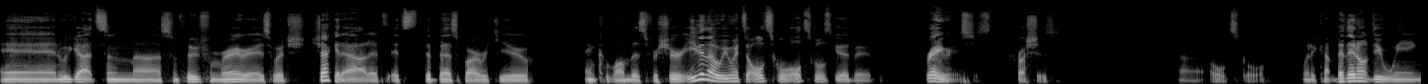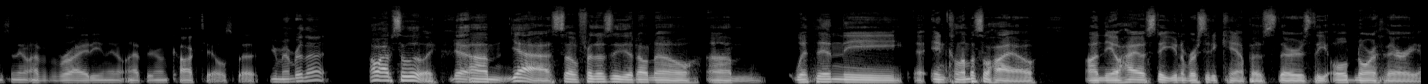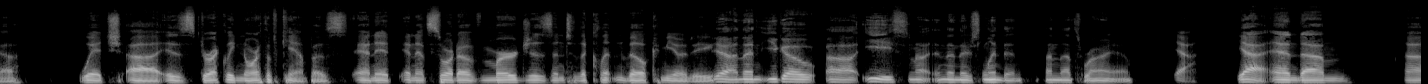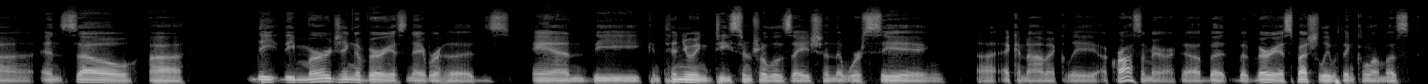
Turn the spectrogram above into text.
and we got some uh, some food from Ray Ray's. Which check it out, if it's the best barbecue in Columbus for sure. Even though we went to Old School, Old School's good, but Ray Ray's just crushes uh, Old School when it comes. But they don't do wings, and they don't have a variety, and they don't have their own cocktails. But you remember that? Oh, absolutely. Yeah. Um, yeah. So for those of you that don't know, um, within the uh, in Columbus, Ohio, on the Ohio State University campus, there's the Old North area, which uh, is directly north of campus, and it and it sort of merges into the Clintonville community. Yeah, and then you go uh, east, and, and then there's Linden, and that's where I am. Yeah, yeah, and um, uh, and so uh, the the merging of various neighborhoods and the continuing decentralization that we're seeing uh, economically across America, but but very especially within Columbus.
